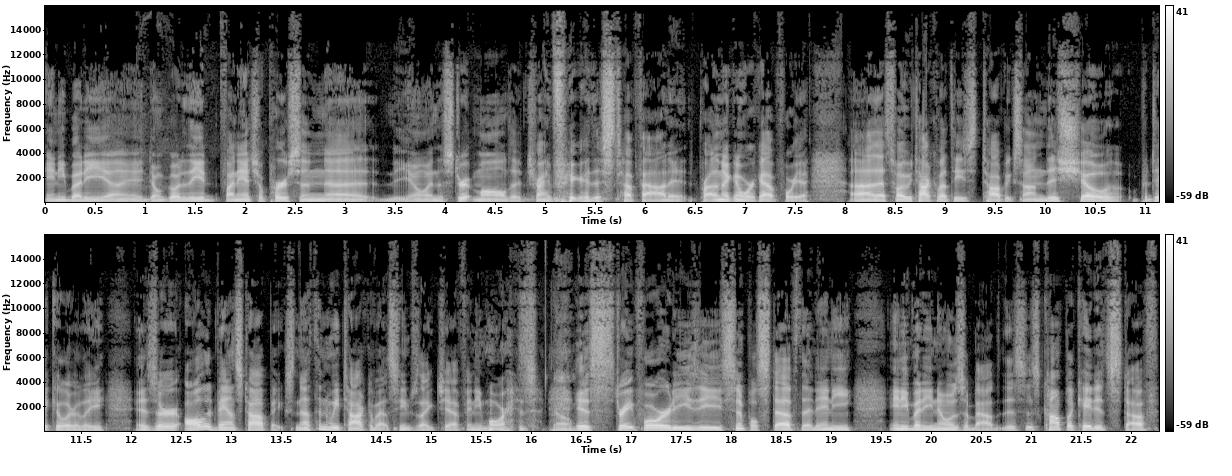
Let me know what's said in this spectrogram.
anybody. Uh, don't go to the financial person, uh, you know, in the strip mall to try and figure this stuff out. It's probably not going to work out for you. Uh, that's why we talk about these topics on this show, particularly, is they're all advanced topics. Nothing we talk about seems like Jeff anymore is no. is straightforward, easy, simple stuff that any anybody knows about. This is complicated stuff,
